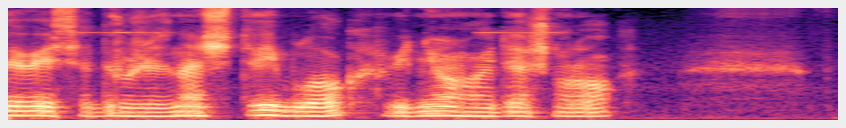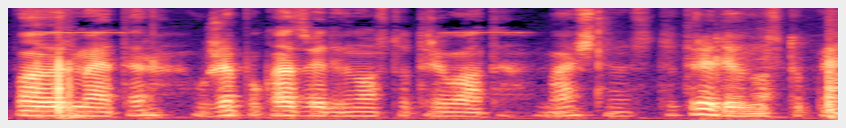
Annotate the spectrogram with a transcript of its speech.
Дивися, друже, значить твій блок, від нього йде шнурок. Паверметр вже показує 93 Вт. Бачите, 103,95.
